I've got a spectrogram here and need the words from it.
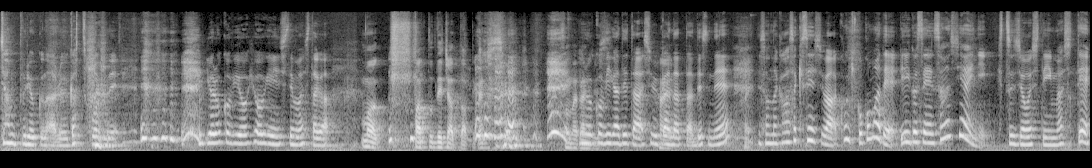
ジャンプ力のあるガッツポーズで 喜びを表現してましたが。まあパッと出ちゃったって感じですね。喜びが出た瞬間だったんですね、はい。でそんな川崎選手は今季ここまでリーグ戦3試合に出場していまして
